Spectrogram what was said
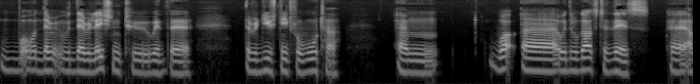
what their, with their relation to with the the reduced need for water? Um, what uh, with regards to this, uh,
